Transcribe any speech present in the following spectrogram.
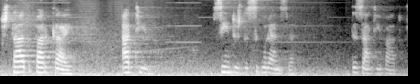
Estado Parcai. Ativo. Cintos de segurança. Desativados.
